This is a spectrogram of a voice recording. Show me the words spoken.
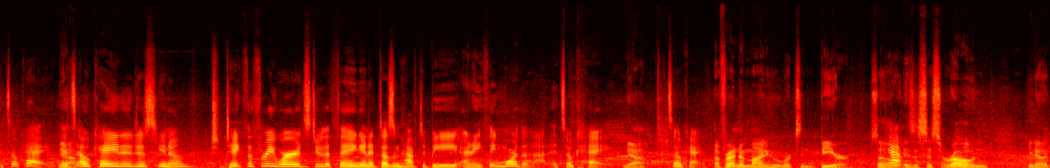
it's okay. Yeah. It's okay to just, you know, to take the three words, do the thing, and it doesn't have to be anything more than that. It's okay. Yeah. It's okay. A friend of mine who works in beer, so Yeah. is a cicerone. You know,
